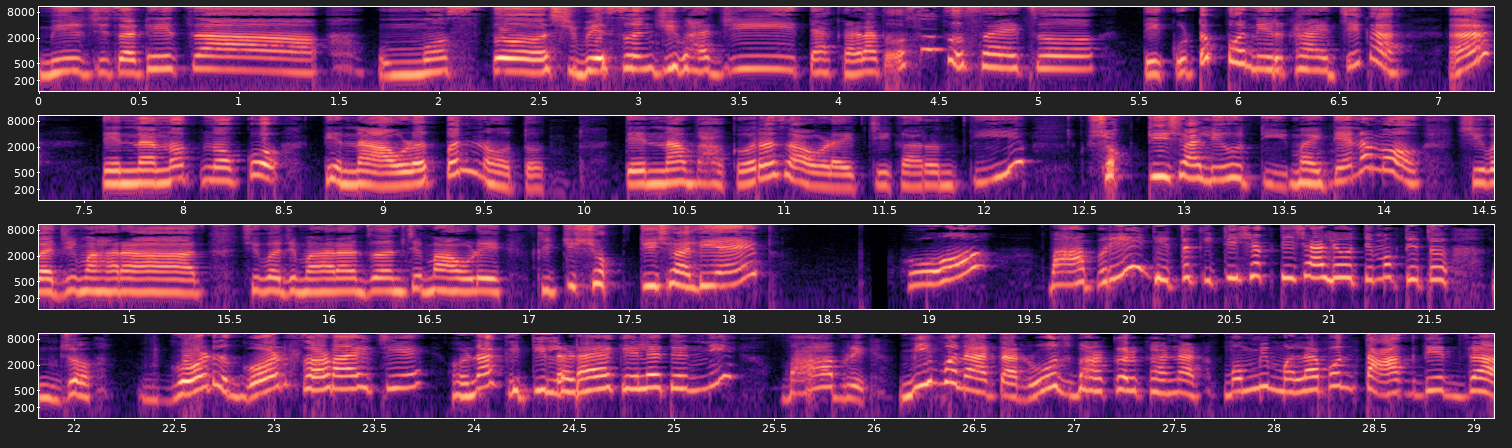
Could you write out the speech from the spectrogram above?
मिरचीचा ठेचा मस्त अशी बेसनची भाजी त्या काळात असंच असायचं. ते कुठं पनीर खायचे का? हा? त्यांना नको त्यांना आवडत पण नव्हतं. त्यांना भाकरच आवडायची कारण ती शक्तिशाली होती. माहितीये ना मग? शिवाजी महाराज शिवाजी महाराजांचे मावळे किती शक्तिशाली आहेत? हो? बापरे! ते तर किती शक्तिशाली होते मग तिथं. गड गड चढायचे हो ना? किती लढाया केल्या त्यांनी. बापरे! मी पण आता रोज भाकर खाणार. मम्मी मला पण ताक देत जा.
